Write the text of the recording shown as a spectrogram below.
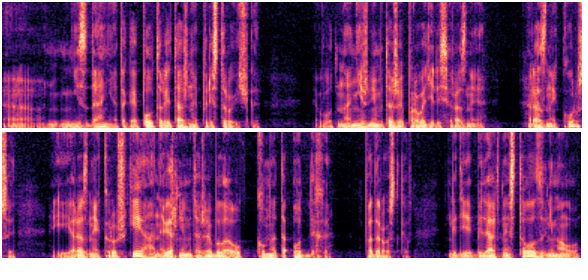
э, не здание, а такая полутораэтажная пристроечка. Вот на нижнем этаже проводились разные, разные курсы и разные кружки, а на верхнем этаже была комната отдыха подростков, где бильярдный стол занимал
